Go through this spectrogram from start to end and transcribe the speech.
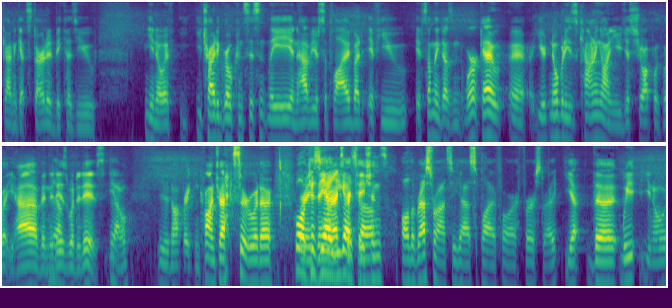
kind of get started because you you know if you try to grow consistently and have your supply but if you if something doesn't work out uh, you're nobody's counting on you you just show up with what you have and it Yeah. is what it is you Yeah. know you're not breaking contracts or whatever Well, because yeah, you guys uh, got all the restaurants you to supply for first, right? yeah, the we you know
